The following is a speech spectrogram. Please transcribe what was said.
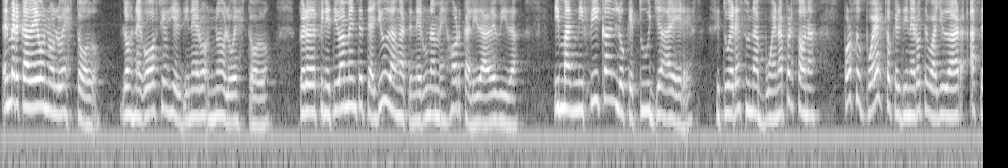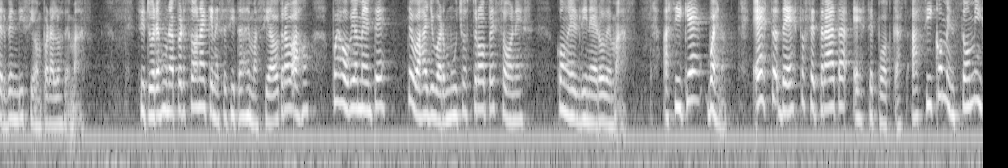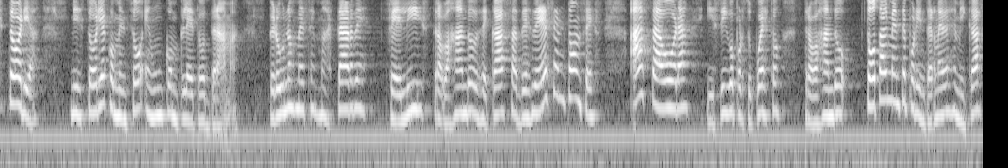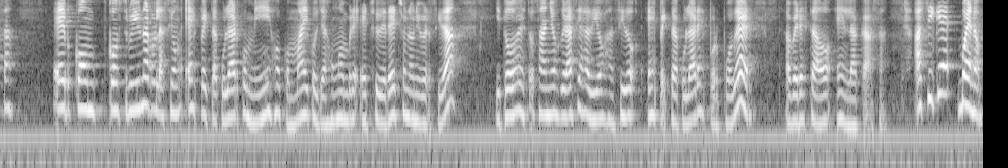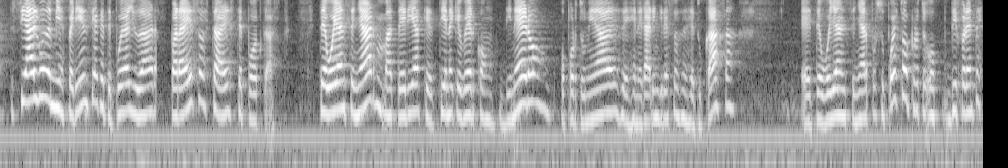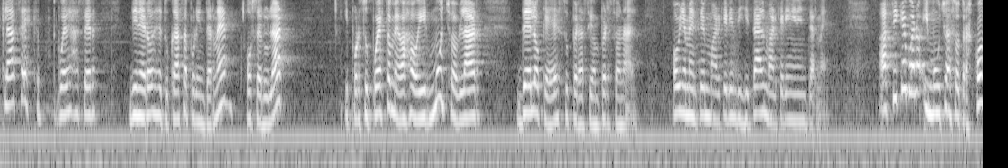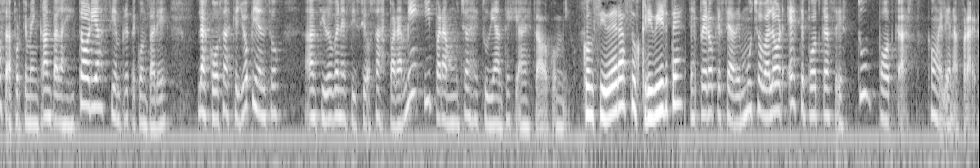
El mercadeo no lo es todo, los negocios y el dinero no lo es todo, pero definitivamente te ayudan a tener una mejor calidad de vida y magnifican lo que tú ya eres. Si tú eres una buena persona, por supuesto que el dinero te va a ayudar a ser bendición para los demás. Si tú eres una persona que necesitas demasiado trabajo, pues obviamente te vas a llevar muchos tropezones con el dinero de más. Así que, bueno, esto, de esto se trata este podcast. Así comenzó mi historia. Mi historia comenzó en un completo drama. Pero unos meses más tarde, feliz, trabajando desde casa, desde ese entonces hasta ahora, y sigo por supuesto trabajando totalmente por internet desde mi casa, con, construí una relación espectacular con mi hijo, con Michael, ya es un hombre hecho y derecho en la universidad. Y todos estos años, gracias a Dios, han sido espectaculares por poder haber estado en la casa. Así que, bueno, si algo de mi experiencia que te puede ayudar, para eso está este podcast. Te voy a enseñar materia que tiene que ver con dinero, oportunidades de generar ingresos desde tu casa, eh, te voy a enseñar, por supuesto, diferentes clases que puedes hacer dinero desde tu casa por internet o celular. Y por supuesto me vas a oír mucho hablar de lo que es superación personal. Obviamente marketing digital, marketing en internet. Así que bueno, y muchas otras cosas, porque me encantan las historias, siempre te contaré las cosas que yo pienso han sido beneficiosas para mí y para muchas estudiantes que han estado conmigo. ¿Considera suscribirte? Espero que sea de mucho valor. Este podcast es tu podcast con Elena Fraga.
